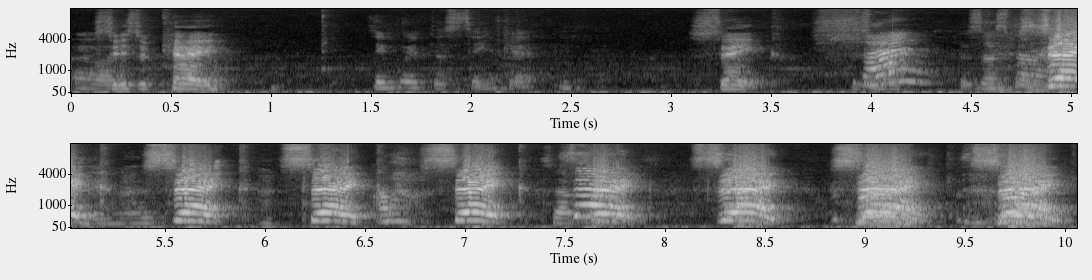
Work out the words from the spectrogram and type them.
Oh, Stays okay. I think we have to sync it. Sink. Son? Is this what Sink! everything is? Sink! Sink! Sink! Is that Sink! Sink! Sink!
